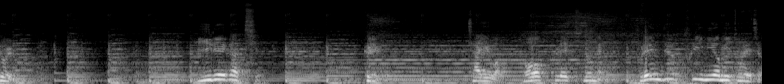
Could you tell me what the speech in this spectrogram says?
교육, 미래 가치, 그리고 자이와 더 플래티넘의 브랜드 프리미엄이 더해져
